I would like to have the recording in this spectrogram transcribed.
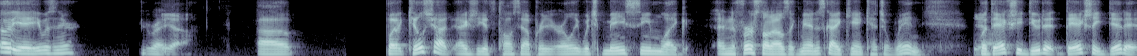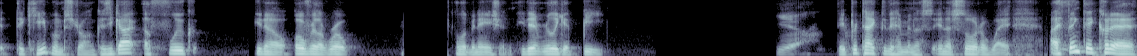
Oh yeah, he wasn't here. You're right. Yeah. Uh but Killshot actually gets tossed out pretty early, which may seem like and the first thought I was like, man, this guy can't catch a win. yeah. But they actually did it. They actually did it to keep him strong because he got a fluke, you know, over the rope elimination. He didn't really get beat. yeah. They protected him in a in a sort of way. I think they could have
